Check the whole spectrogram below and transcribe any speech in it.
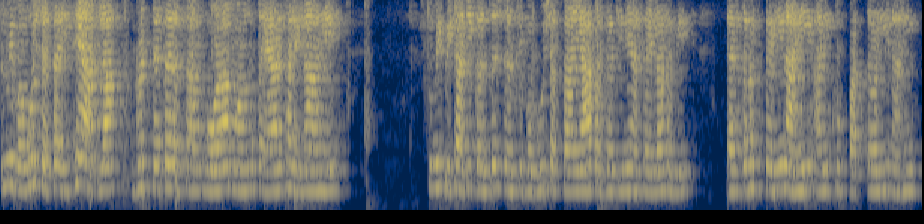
तुम्ही बघू शकता इथे आपला घट्टसर असा गोळा मळून तयार झालेला आहे. तुम्ही पिठाची कन्सिस्टन्सी बघू शकता. या पद्धतीने असायला हवी. जास्त घट्टही नाही आणि खूप पातळही नाही.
